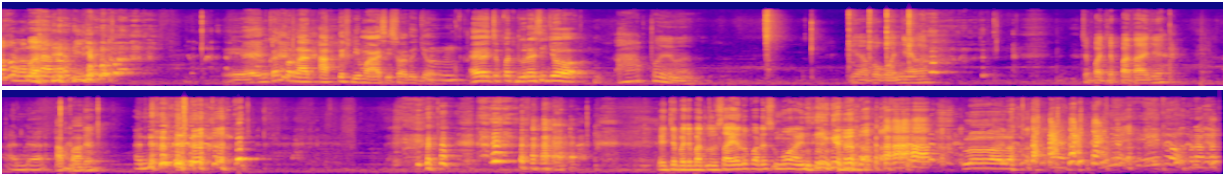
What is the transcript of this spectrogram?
Yang lu ngerti, Cok. Iya, lu kan pernah aktif di mahasiswa tuh, Jo. Ayo cepet durasi, Jo. apa ya man ya pokoknya lah cepat-cepat aja Anda. Apa? Anda. Anda. ya cepat-cepat lu saya lu pada semua anjing lo lo lo. ini ini tuh berangkat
